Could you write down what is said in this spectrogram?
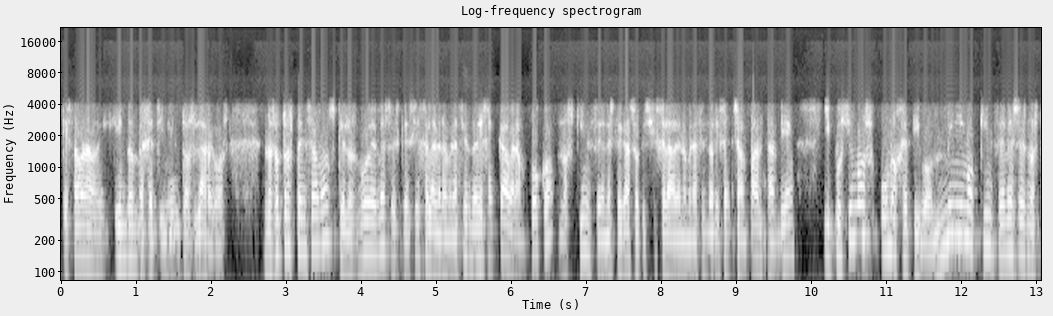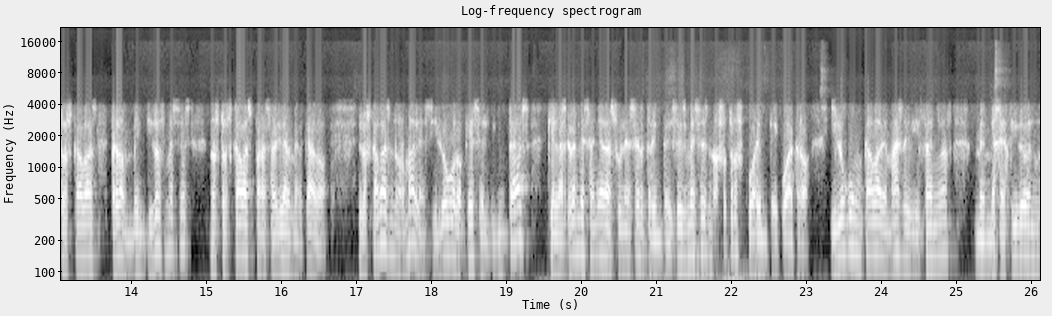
que estaban haciendo envejecimientos largos. Nosotros pensamos que los nueve meses que exige la denominación de origen cava eran poco, los quince en este caso que exige la denominación de origen champán también, y pusimos un objetivo, mínimo 15 meses nuestros cavas, perdón, 22 meses nuestros cavas para salir al mercado. Los cavas normales y luego lo que es el vintage, que en las grandes añadas suelen ser 36 meses, nosotros 44. Y luego un cava de más de 10 años envejecido en,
